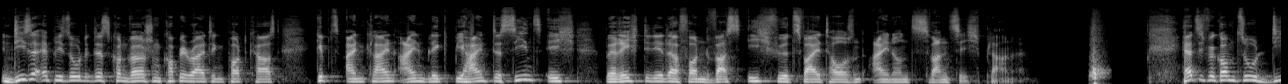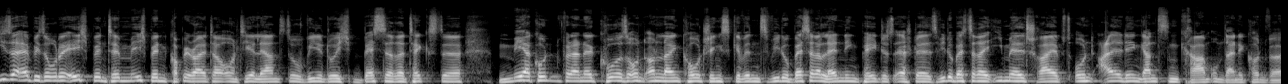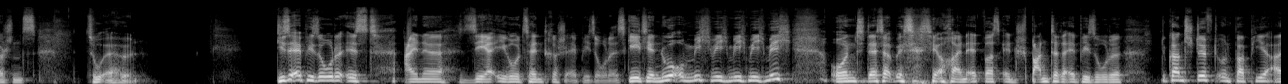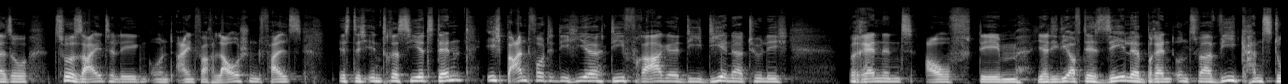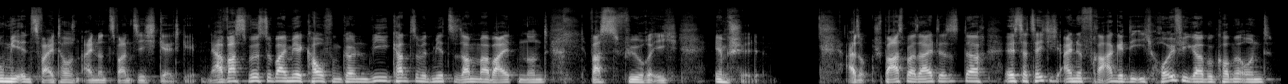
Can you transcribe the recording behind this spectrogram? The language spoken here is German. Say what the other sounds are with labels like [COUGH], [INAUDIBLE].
In dieser Episode des Conversion Copywriting Podcast gibt's einen kleinen Einblick behind the scenes. Ich berichte dir davon, was ich für 2021 plane. Herzlich willkommen zu dieser Episode. Ich bin Tim, ich bin Copywriter und hier lernst du, wie du durch bessere Texte mehr Kunden für deine Kurse und Online-Coachings gewinnst, wie du bessere Landing-Pages erstellst, wie du bessere E-Mails schreibst und all den ganzen Kram, um deine Conversions zu erhöhen. Diese Episode ist eine sehr egozentrische Episode. Es geht hier nur um mich, mich, mich, mich, mich und deshalb [LAUGHS] ist es ja auch eine etwas entspanntere Episode. Du kannst Stift und Papier also zur Seite legen und einfach lauschen, falls es dich interessiert, denn ich beantworte dir hier die Frage, die dir natürlich brennend auf dem, ja, die dir auf der Seele brennt. Und zwar, wie kannst du mir in 2021 Geld geben? Ja, was wirst du bei mir kaufen können? Wie kannst du mit mir zusammenarbeiten? Und was führe ich im Schilde? Also, Spaß beiseite, ist, ist tatsächlich eine Frage, die ich häufiger bekomme und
